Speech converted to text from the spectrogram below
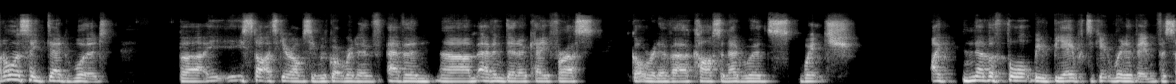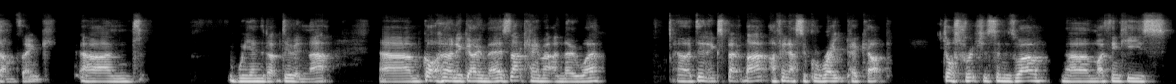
I don't want to say dead wood, but he started to get obviously we've got rid of Evan. Um, Evan did okay for us. Got rid of uh, Carsen Edwards, which I never thought we'd be able to get rid of him for something, and we ended up doing that. Um, got Hernangomez. That came out of nowhere. I uh, didn't expect that. I think that's a great pickup. Josh Richardson as well. Um, I think he's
